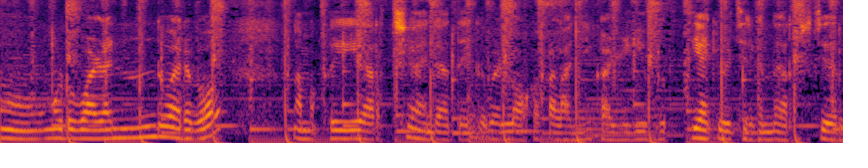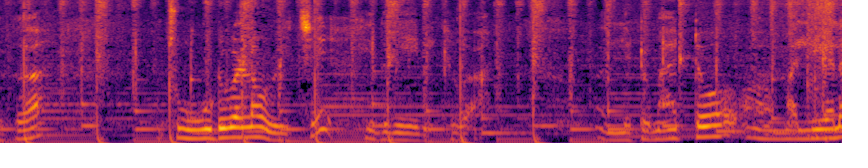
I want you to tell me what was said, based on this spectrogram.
ഉം, അങ്ങോട്ട് വഴന്ന് വരുമ്പോൾ നമുക്ക് ഈ ഇറച്ചി അതിന്റെ അകത്തേക്ക് വെള്ളമൊക്കെ കളഞ്ഞ് കഴുകി വൃത്തിയാക്കി വെച്ചിരിക്കുന്ന ഇറച്ചി ചേർക്കുക. ചൂടുവെള്ളം ഒഴിച്ച് ഇത് വേവിക്കുക. ടൊമാറ്റോ മല്ലിയില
